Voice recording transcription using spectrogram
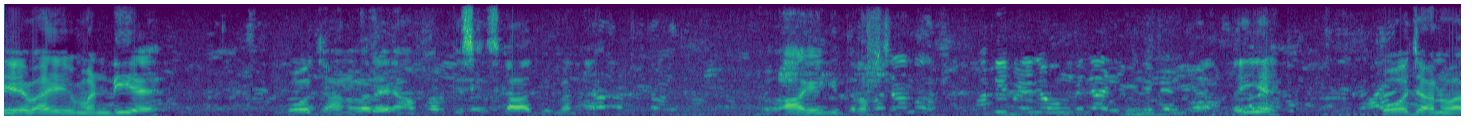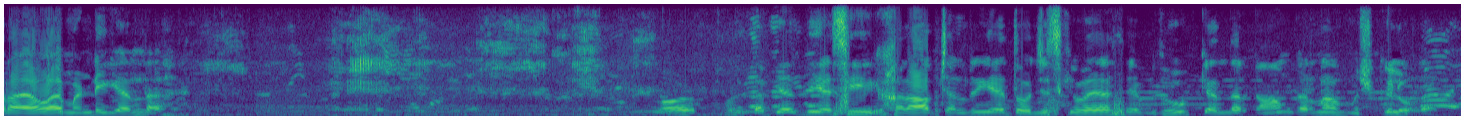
ये भाई मंडी है। बहुत जानवर है यहाँ पर किस किस का आदमी बना है? तो आगे की तरफ़ सही है। बहुत जानवर आया हुआ है मंडी के अंदर। और थोड़ी तबीयत भी ऐसी ख़राब चल रही है तो जिसकी वजह से धूप के अंदर काम करना मुश्किल हो रहा है।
